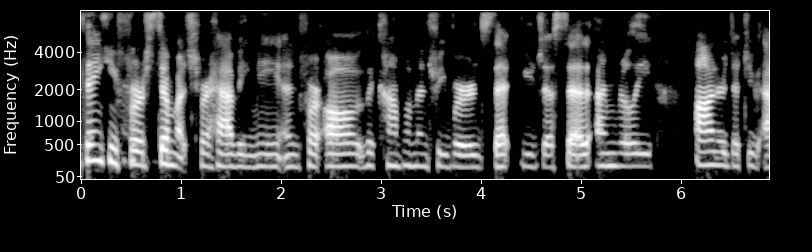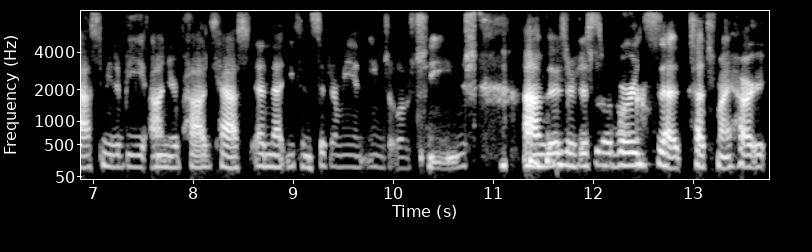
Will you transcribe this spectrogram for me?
Thank you for so much for having me and for all the complimentary words that you just said. I'm really honored that you've asked me to be on your podcast and that you consider me an angel of change. Um, those are just words that touch my heart.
